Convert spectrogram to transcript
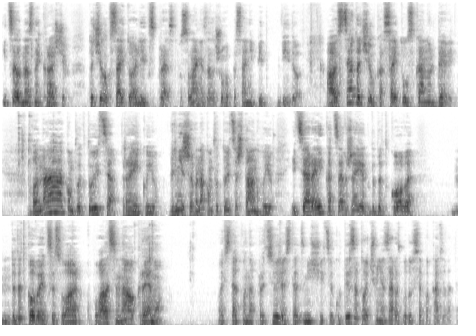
і це одна з найкращих точилок сайту AliExpress. Посилання залишу в описанні під відео. А ось ця точилка Saitools K09. Вона комплектується рейкою. Вірніше, вона комплектується штангою. І ця рейка це вже як додаткове, додатковий аксесуар. Купувалася вона окремо. Ось так вона працює, ось так зміщуються кути заточування. Зараз буду все показувати.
